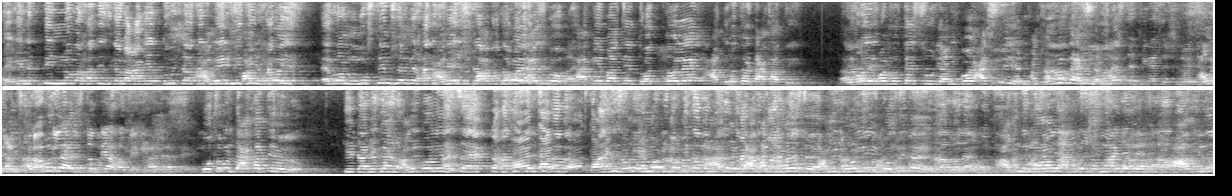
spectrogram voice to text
এখানে তিন নম্বর হাদিস গেল আগে দুইটা আমি নিজের হাদিস এবং মুসলিম শরীফের হাদিস আমি দুটার আসব ফাঁকিবাজি ধরতে হলে আগে ধরতে ডাকাতি। এবার এবার ধরতে চুরি আমি বই আসছি আমি সবগুলোতে আসছি। আমি। আমি সবগুলোতে প্রথমে ডাকাতি হলো। কি? আমি বলি আচ্ছা একটা হাদিসের কিতাব হাদিস কি অন্য কোনো কিতাবের মধ্যে থাকতে ডাকাতি হয়েছে আমি বলি বলছি না। আপনি মহল্লা আপনি আপনি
